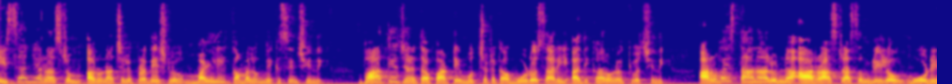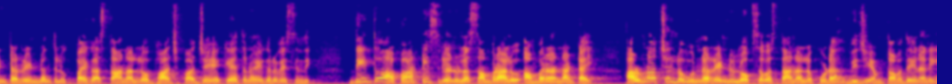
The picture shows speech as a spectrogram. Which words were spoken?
ఈశాన్య రాష్ట్రం అరుణాచల్ ప్రదేశ్లో మళ్ళీ కమలం వికసించింది. భారతీయ జనతా పార్టీ ముచ్చటగా మూడోసారి అధికారంలోకి వచ్చింది. అరవై స్థానాలున్న ఆ రాష్ట్ర అసెంబ్లీలో మూడింట రెండొంతులకు పైగా స్థానాల్లో భాజపా జయకేతను ఎగురవేసింది. దీంతో ఆ పార్టీ శ్రేణుల సంబరాలు అంబరాన్నంటాయి. అరుణాచల్లో ఉన్న రెండు లోక్సభ స్థానాల్లో కూడా విజయం తమదేనని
